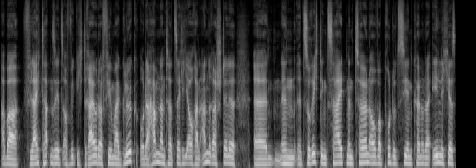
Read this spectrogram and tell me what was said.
aber vielleicht hatten sie jetzt auch wirklich drei oder viermal Glück oder haben dann tatsächlich auch an anderer Stelle äh, einen, äh, zur richtigen Zeit einen Turnover produzieren können oder ähnliches,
